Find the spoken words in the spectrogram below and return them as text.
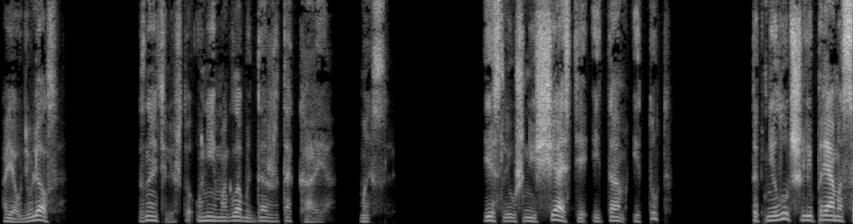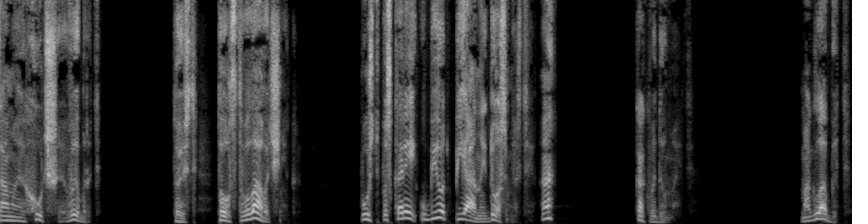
а я удивлялся, знаете ли, что у ней могла быть даже такая мысль? Если уж несчастье и там, и тут, так не лучше ли прямо самое худшее выбрать? То есть толстого лавочника? Пусть поскорей убьет пьяный до смерти, а? Как вы думаете? Могла быть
